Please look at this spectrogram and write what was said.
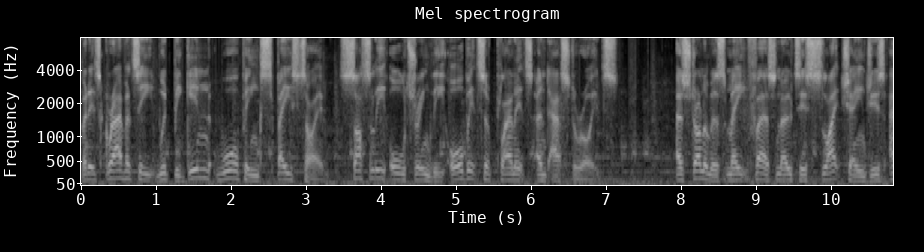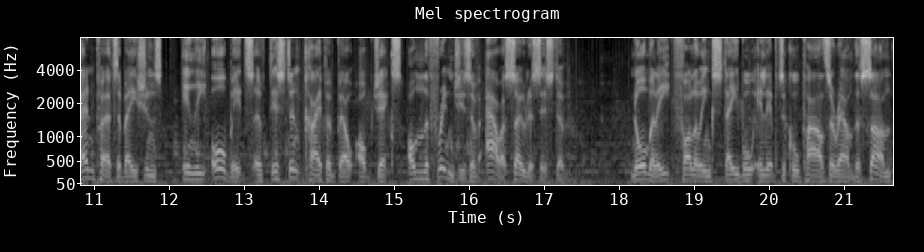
But its gravity would begin warping space-time, subtly altering the orbits of planets and asteroids. Astronomers may first notice slight changes and perturbations in the orbits of distant Kuiper Belt objects on the fringes of our solar system. Normally, following stable elliptical paths around the Sun,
